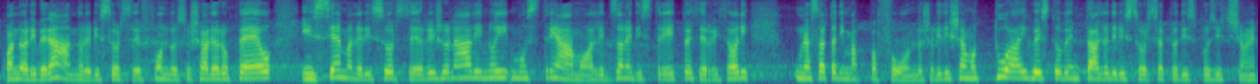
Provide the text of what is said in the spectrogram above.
quando arriveranno le risorse del fondo sociale europeo, insieme alle risorse regionali noi mostriamo alle zone distretto, ai territori, una sorta di mappafondo, cioè gli diciamo tu hai questo ventaglio di risorse a tua disposizione,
